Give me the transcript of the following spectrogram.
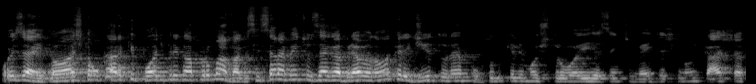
Pois é, então eu acho que é um cara que pode brigar por uma vaga. Sinceramente, o Zé Gabriel eu não acredito, né? Por tudo que ele mostrou aí recentemente, acho que não encaixa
